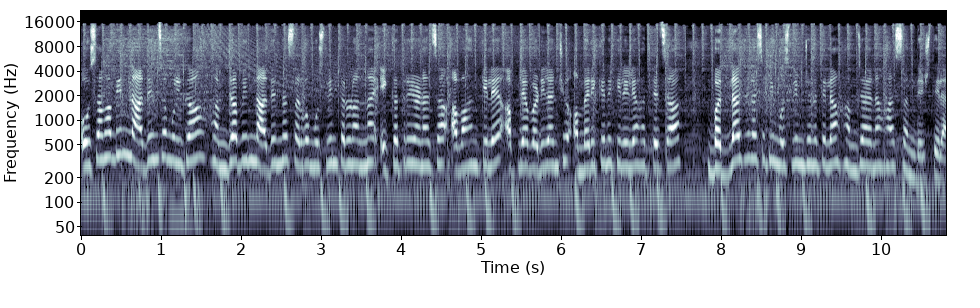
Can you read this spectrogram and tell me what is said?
ओसामा बिन लादेनचा मुलगा हमजा बिन लादेननं सर्व मुस्लिम तरुणांना एकत्र येण्याचं आवाहन केलंय. आपल्या वडिलांची अमेरिकेने केलेल्या हत्येचा बदला घेण्यासाठी मुस्लिम जनतेला हमजा यानं हा संदेश दिला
